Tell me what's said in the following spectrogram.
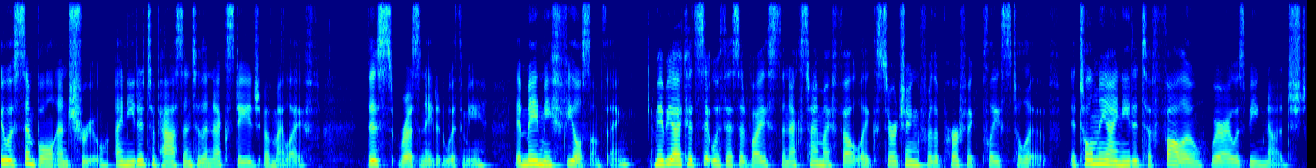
It was simple and true. I needed to pass into the next stage of my life. This resonated with me. It made me feel something. Maybe I could sit with this advice the next time I felt like searching for the perfect place to live. It told me I needed to follow where I was being nudged.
